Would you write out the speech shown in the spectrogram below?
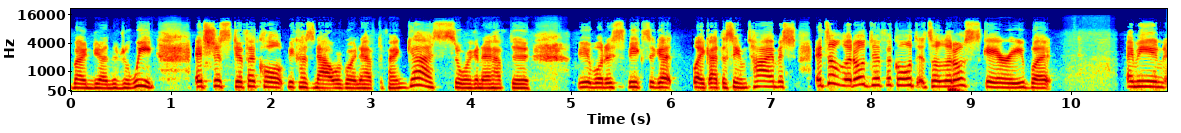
by the end of the week. It's just difficult because now we're going to have to find guests, so we're going to have to be able to speak to get like at the same time. It's it's a little difficult. It's a little scary, but I mean.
